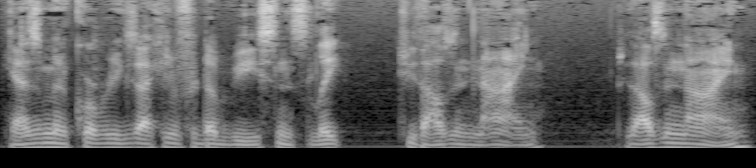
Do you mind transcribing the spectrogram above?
He hasn't been a corporate executive for WWE since late 2009. 2009.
